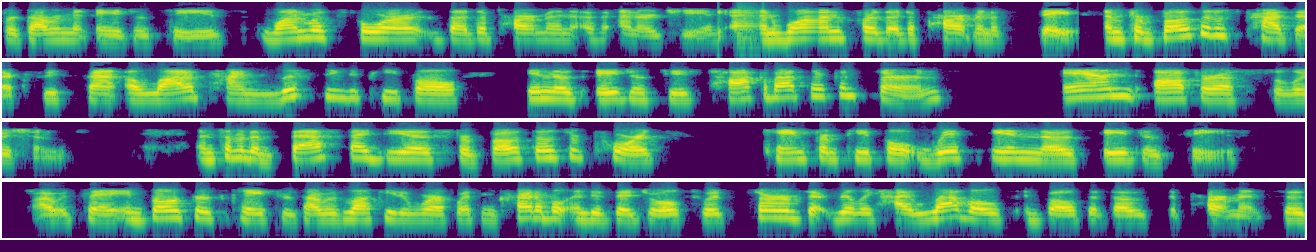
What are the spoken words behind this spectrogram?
for government agencies. One was for the Department of Energy and one for the Department of State. And for both of those projects, we spent a lot of time listening to people in those agencies talk about their concerns and offer us solutions. And some of the best ideas for both those reports came from people within those agencies. I would say in both those cases, I was lucky to work with incredible individuals who had served at really high levels in both of those departments. So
